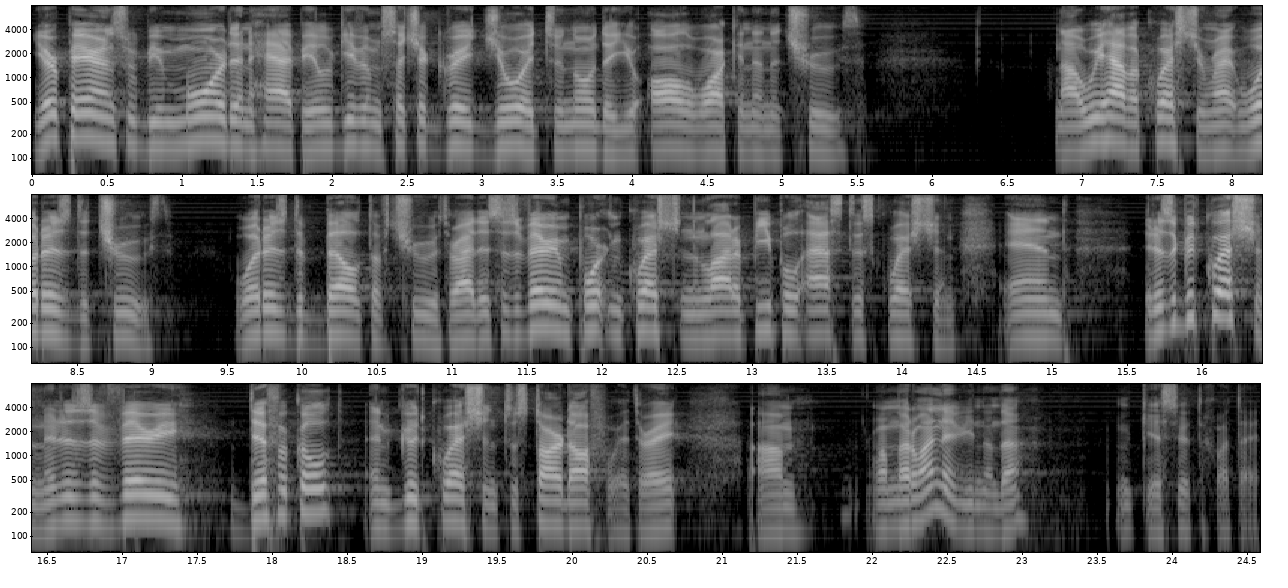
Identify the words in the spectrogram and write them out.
Your parents would be more than happy. It will give them such a great joy to know that you're all walking in the truth. Now, we have a question, right? What is the truth? What is the belt of truth, right? This is a very important question. A lot of people ask this question. And it is a good question. It is a very difficult and good question to start off with, right? Um, вам нормально видно, да? Окей, света хватает.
